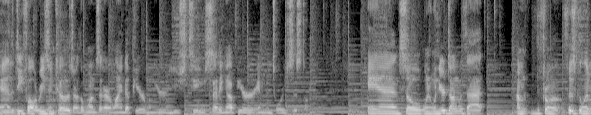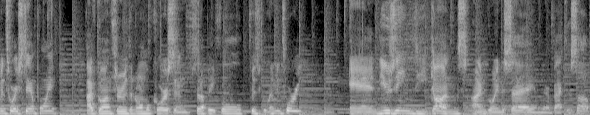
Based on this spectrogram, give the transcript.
And the default reason codes are the ones that are lined up here when you're used to setting up your inventory system. And so when, when you're done with that, I'm from a physical inventory standpoint, I've gone through the normal course and set up a full physical inventory. And using the guns, I'm going to say, I'm going to back this up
